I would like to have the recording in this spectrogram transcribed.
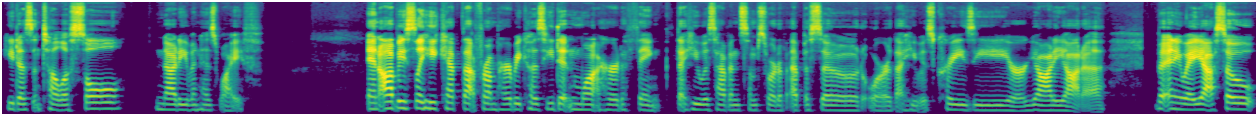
He doesn't tell a soul, not even his wife. And obviously, he kept that from her because he didn't want her to think that he was having some sort of episode or that he was crazy or yada yada. But anyway, yeah, so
